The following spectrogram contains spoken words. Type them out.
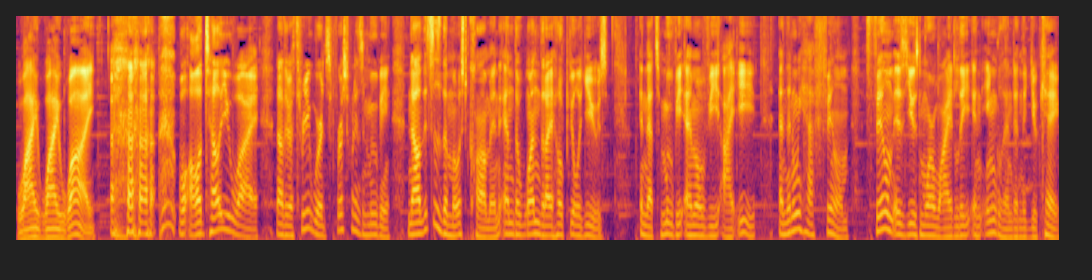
why why why？ well, I'll tell you why. Now, there are three words. First one is movie. Now, this is the most common and the one that I hope you'll use. And that's movie, M O V I E. And then we have film. Film is used more widely in England and the UK.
